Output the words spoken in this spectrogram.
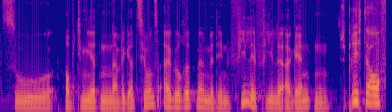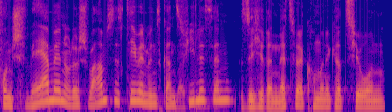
zu optimierten Navigationsalgorithmen, mit denen viele, viele Agenten. Spricht da auch von Schwärmen oder Schwarmsystemen, wenn es ganz viele sind? Sichere Netzwerk Kommunikation.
